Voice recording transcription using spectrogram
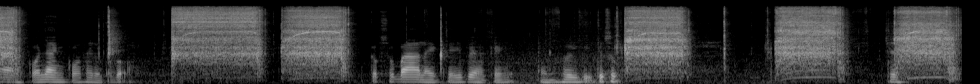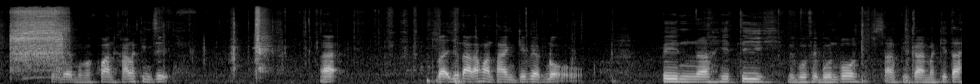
À, có nhanh, có thay đổi tốc độ. Cấp số 3 này cái về cái hơi bị tiếp xúc. Okay đây một cái khoan khá là kinh dị Đấy. vậy chúng ta đã hoàn thành cái việc độ pin HT Hiti 14,4V sang pin cài Makita.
